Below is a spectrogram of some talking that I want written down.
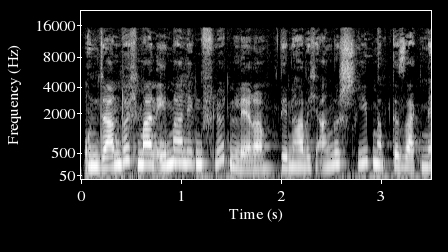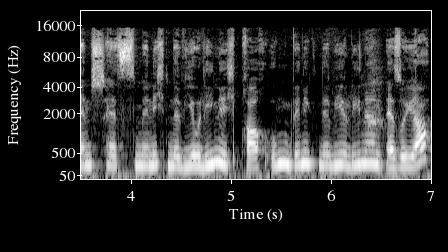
Und dann durch meinen ehemaligen Flötenlehrer, den habe ich angeschrieben, habe gesagt, Mensch, hättest du mir nicht eine Violine? Ich brauche unbedingt eine Violine. Er so, ja,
